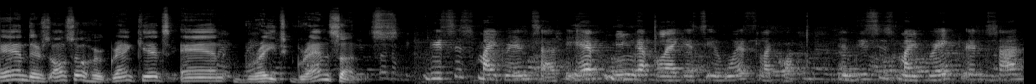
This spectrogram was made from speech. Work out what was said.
And there's also her grandkids and great grandsons. This is my grandson. He have Minga's legacy in Weslaco. And this is my great grandson.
